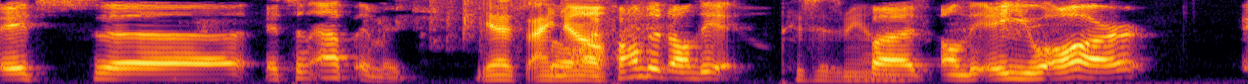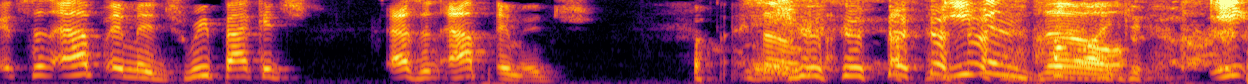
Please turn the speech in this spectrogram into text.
it's uh, it's an app image. yes, I know. I found it on the Pisses me off. but on the AUR, it's an app image repackaged as an app image. So even though e-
